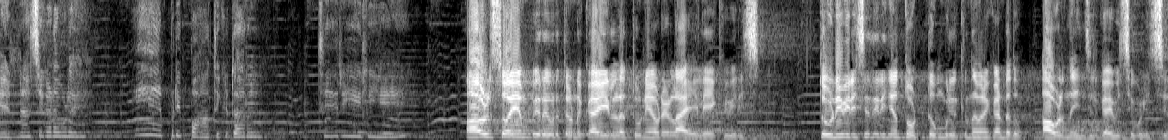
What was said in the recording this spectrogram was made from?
എന്നാച്ച് കടവളെ ഏ എപ്പടി പാത്തിക്കിട്ടാറ്? തിരിയില്ലേ അവൾ സ്വയം പിറുവിറുത്തോണ്ട് കയ്യിലുള്ള തുണി അവിടെയുള്ള അയലേക്ക് വിരിച്ചു. തുണി വിരിച്ച് തിരിഞ്ഞ തൊട്ടും വിൽക്കുന്നവനെ കണ്ടതും അവൾ നെഞ്ചിൽ കൈവച്ച് വിളിച്ചു.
